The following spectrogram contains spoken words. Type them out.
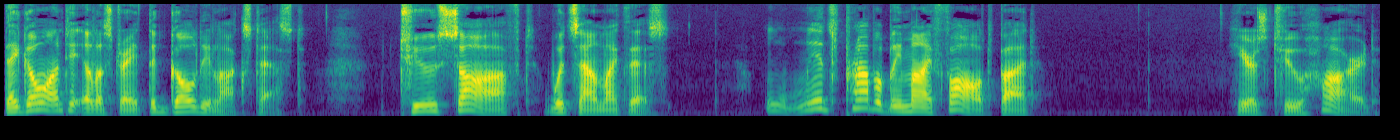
They go on to illustrate the Goldilocks test. Too soft would sound like this It's probably my fault, but. Here's too hard.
